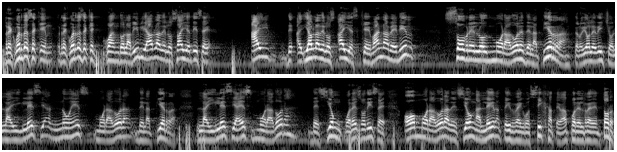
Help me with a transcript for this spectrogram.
Recuérdese que, recuérdese que cuando la Biblia habla de los ayes, dice, hay, y habla de los ayes que van a venir sobre los moradores de la tierra. Pero yo le he dicho, la iglesia no es moradora de la tierra. La iglesia es moradora de Sión. Por eso dice, oh moradora de Sión, alégrate y regocíjate ¿va? por el Redentor.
